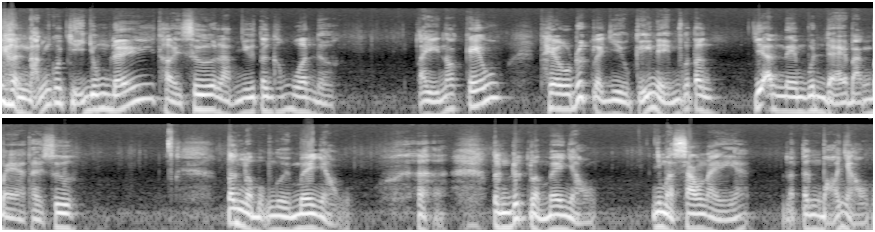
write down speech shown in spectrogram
cái hình ảnh của chị dung đế thời xưa làm như tân không quên được. Tại vì nó kéo theo rất là nhiều kỷ niệm của tân với anh em huynh đệ, bạn bè thời xưa. Tân là một người mê nhậu. Tân rất là mê nhậu. Nhưng mà sau này á, là tân bỏ nhậu.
